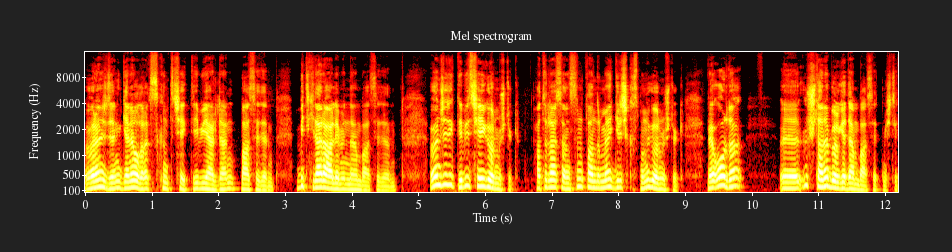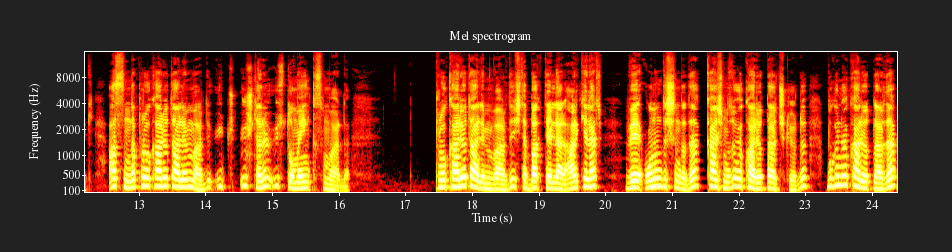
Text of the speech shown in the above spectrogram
öğrencilerin genel olarak sıkıntı çektiği bir yerden bahsedelim. Bitkiler aleminden bahsedelim. Öncelikle biz şeyi görmüştük. Hatırlarsanız sınıflandırmaya giriş kısmını görmüştük. Ve orada 3 tane bölgeden bahsetmiştik. Aslında prokaryot alemi vardı. 3 tane üst domain kısmı vardı. Prokaryot alemi vardı. İşte bakteriler, arkeler ve onun dışında da karşımıza ökaryotlar çıkıyordu. Bugün ökaryotlarda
